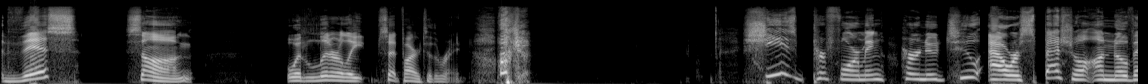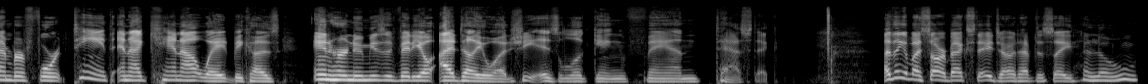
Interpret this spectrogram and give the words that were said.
this song would literally set fire to the rain. She's performing her new two hour special on November 14th, and I cannot wait because in her new music video, I tell you what, she is looking fantastic. I think if I saw her backstage, I would have to say hello.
